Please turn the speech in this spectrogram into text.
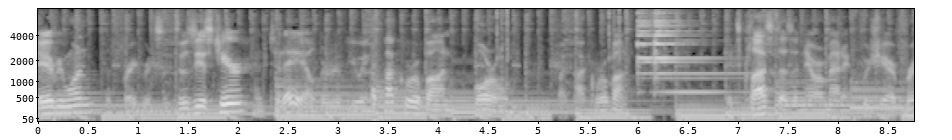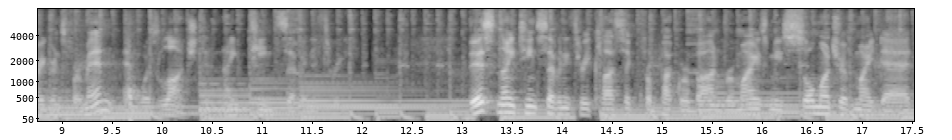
Hey everyone, the Fragrance Enthusiast here, and today I'll be reviewing Paco Rabanne by Paco Rabanne. It's classed as an aromatic fougere fragrance for men and was launched in 1973. This 1973 classic from Paco Rabanne reminds me so much of my dad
